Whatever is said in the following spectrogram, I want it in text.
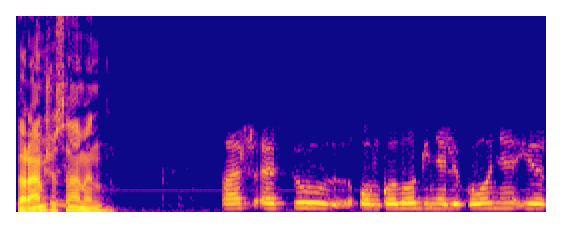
Per amžius amen. Aš esu onkologinė ligonė ir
